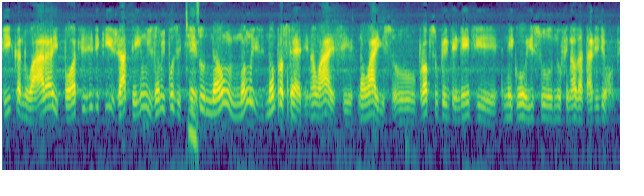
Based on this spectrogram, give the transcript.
fica no ar a hipótese de que já tem um exame positivo. Isso não, não, não procede, não há, esse, não há isso. O próprio superintendente negou isso no final da tarde de ontem.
